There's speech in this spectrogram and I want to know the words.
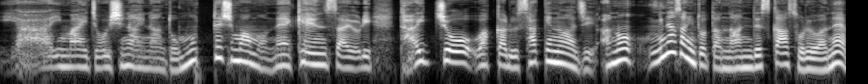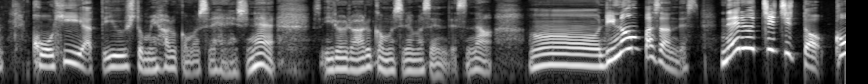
いやいまいち美味しないなんと思ってしまうもんね。検査より体調わかる酒の味。あの皆さんにとっては何ですか？それはねコーヒーやっていう人もいはるかもしれへんしね。いろいろあるかもしれませんですな。うんリノンパさんです。寝る父と壊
